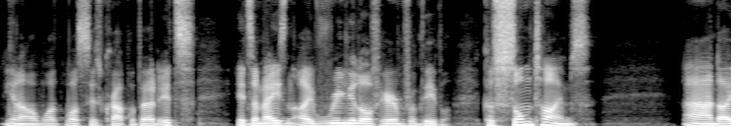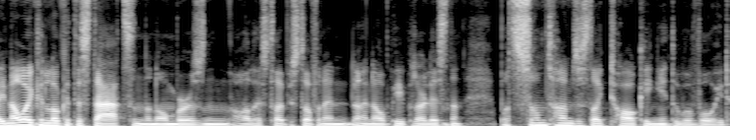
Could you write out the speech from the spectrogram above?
you know, what what's this crap about? It's it's amazing. I really love hearing from people because sometimes, and I know I can look at the stats and the numbers and all this type of stuff, and I know people are listening, but sometimes it's like talking into a void.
